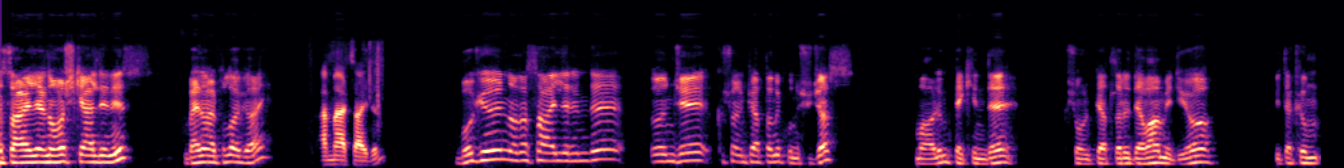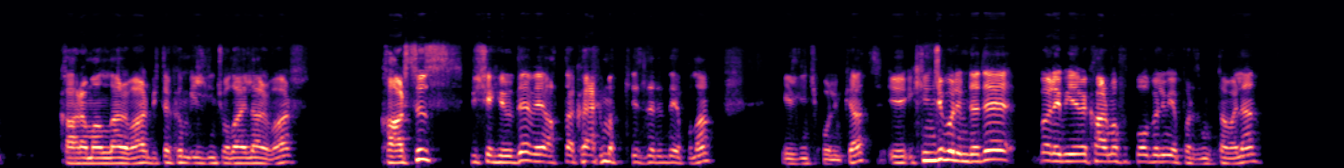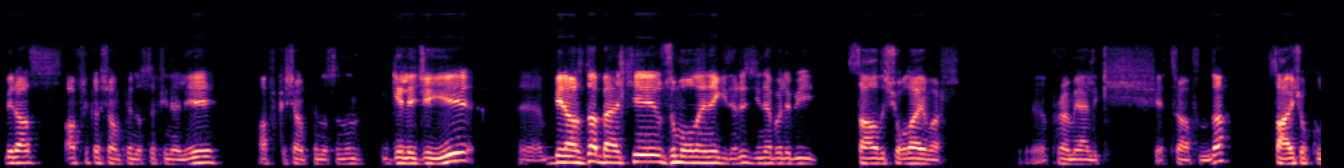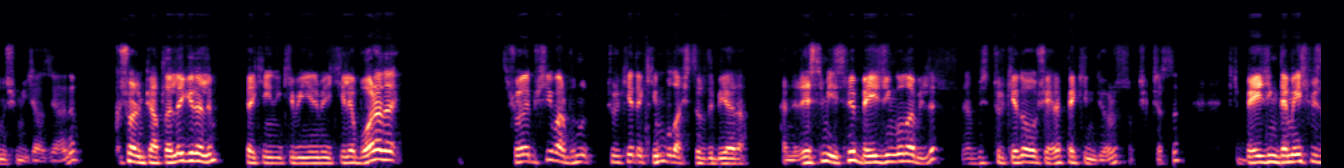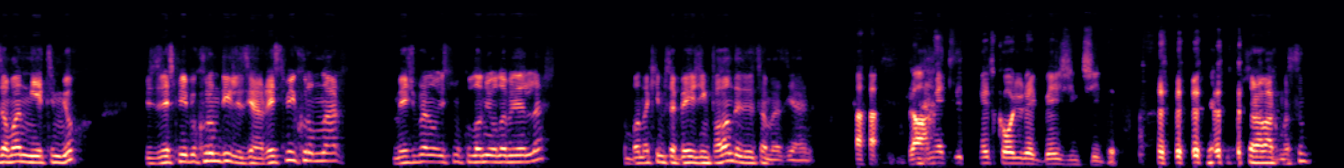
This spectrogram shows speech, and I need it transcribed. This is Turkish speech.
Ada sahillerine hoş geldiniz. Ben Alp Ulagay. Ben Mert Aydın. Bugün ada sahillerinde önce kış olimpiyatlarını konuşacağız. Malum Pekin'de kış olimpiyatları devam ediyor. Bir takım kahramanlar var, bir takım ilginç olaylar var. Karsız bir şehirde ve hatta kayak merkezlerinde yapılan ilginç bir olimpiyat. E, ikinci bölümde de böyle bir yere karma futbol bölümü yaparız muhtemelen. Biraz Afrika Şampiyonası finali, Afrika Şampiyonası'nın geleceği, e, biraz da belki Zuma olayına gideriz. Yine böyle bir sağ dışı olay var e, Premier Lig etrafında. Sahayı çok konuşmayacağız yani. Kış olimpiyatlarıyla girelim. Pekin 2022 ile. Bu arada şöyle bir şey var. Bunu Türkiye'de kim bulaştırdı bir ara? Hani resmi ismi Beijing olabilir. Yani biz Türkiye'de o şehre Pekin diyoruz açıkçası. İşte Beijing deme hiçbir zaman niyetim yok. Biz resmi bir kurum değiliz. Yani resmi kurumlar mecburen o ismi kullanıyor olabilirler. Bana kimse Beijing falan dedirtemez yani. Rahmetli Net Kolyurek Beijingçiydi. Kusura bakmasın.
